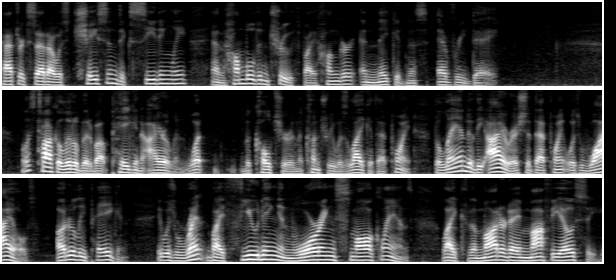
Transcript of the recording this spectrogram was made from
Patrick said, I was chastened exceedingly and humbled in truth by hunger and nakedness every day. Well, let's talk a little bit about pagan Ireland, what the culture and the country was like at that point. The land of the Irish at that point was wild, utterly pagan. It was rent by feuding and warring small clans, like the modern day mafiosi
